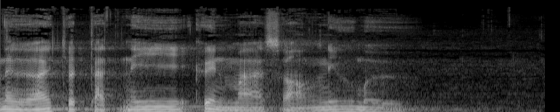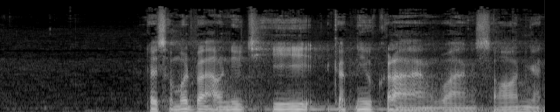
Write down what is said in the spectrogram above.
เหนือจุดตัดนี้ขึ้นมาสองนิ้วมือ โดยสมมติว่าเอานิ้วชี้กับนิ้วกลางวางซ้อนกัน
